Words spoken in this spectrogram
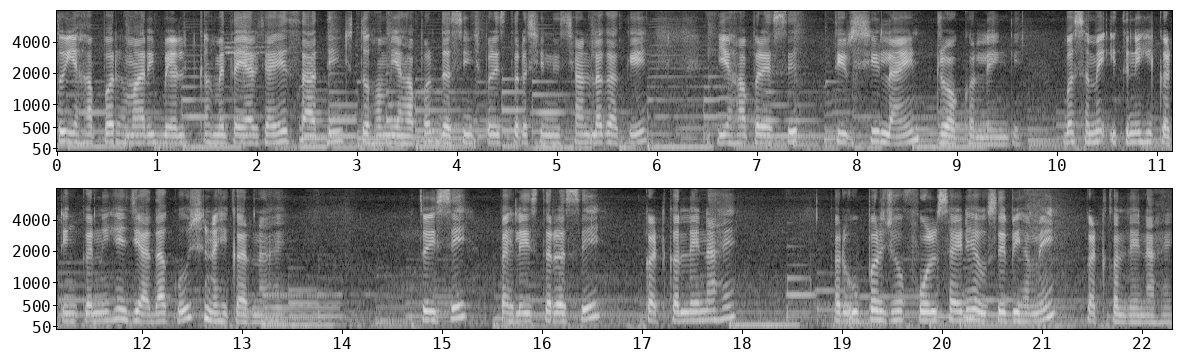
तो यहाँ पर हमारी बेल्ट हमें तैयार चाहिए सात इंच तो हम यहाँ पर दस इंच पर इस तरह से निशान लगा के यहाँ पर ऐसे तिरछी लाइन ड्रॉ कर लेंगे। बस हमें इतनी ही कटिंग करनी है, ज़्यादा कुछ नहीं करना है। तो इसे पहले इस तरह से कट कर लेना है और ऊपर जो फोल्ड साइड है, उसे भी हमें कट कर लेना है।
